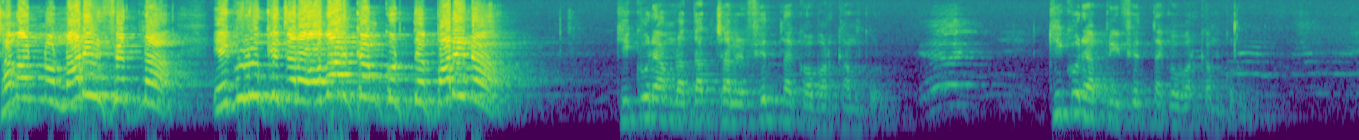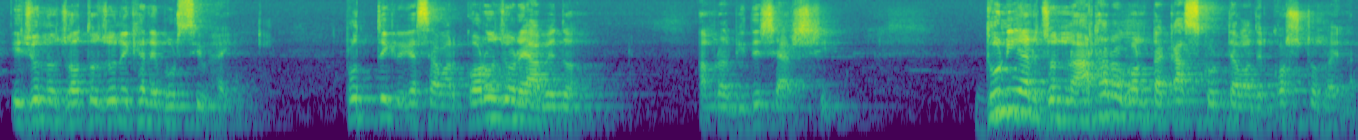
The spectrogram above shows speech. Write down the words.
সামান্য নারীর ফিতনা, এগুলোকে যারা ওভারকাম করতে পারি না, কি করে আমরা দাজ্জালের ফিতনাকে ওভারকাম করব? কি করে আপনি এই ফিতনাকে ওভারকাম করবেন? এই জন্য যতজন এখানে বসছি ভাই, প্রত্যেকের কাছে আমার করজোড়ে আবেদন, আমরা বিদেশে আসছি। দুনিয়ার জন্য আঠারো ঘণ্টা কাজ করতে আমাদের কষ্ট হয় না।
